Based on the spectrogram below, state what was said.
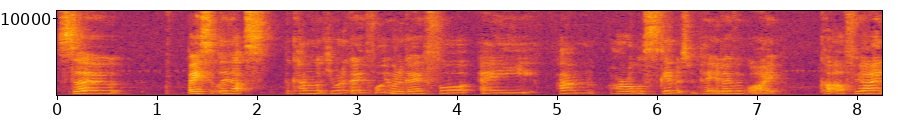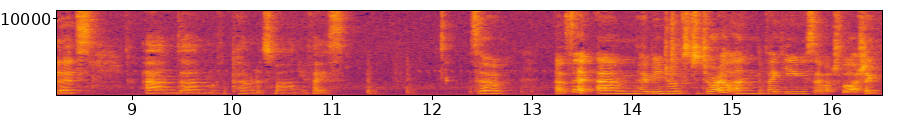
So basically that's the kind of look you want to go for. You want to go for a um, horrible skin that's been painted over white, cut off the eyelids, and um, with a permanent smile on your face. So that's it. Um, hope you enjoyed this tutorial and thank you so much for watching.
